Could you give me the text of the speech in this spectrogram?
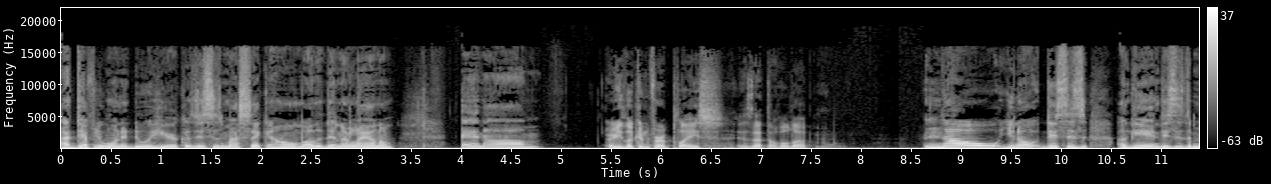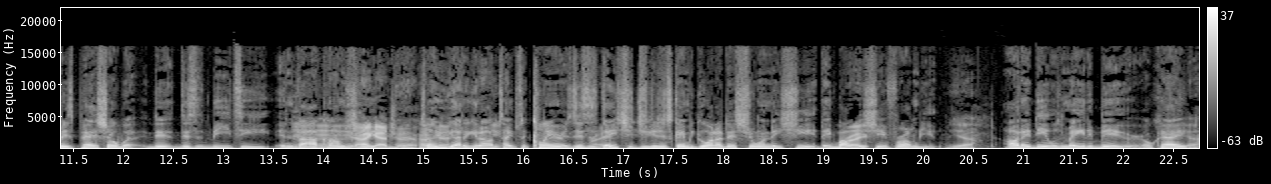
I definitely want to do it here because this is my second home other than Atlanta, and um, are you looking for a place? Is that the holdup? No, you know, this is again, this is the Miss Pat show, but this, this is BET and Viacom shit. yeah, I gotcha. So you got to get all types of clearance. This is they shit. You just can't be going out there showing they shit. They bought the Right. shit from you. Yeah, All they did was made it bigger. Okay. Yeah.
